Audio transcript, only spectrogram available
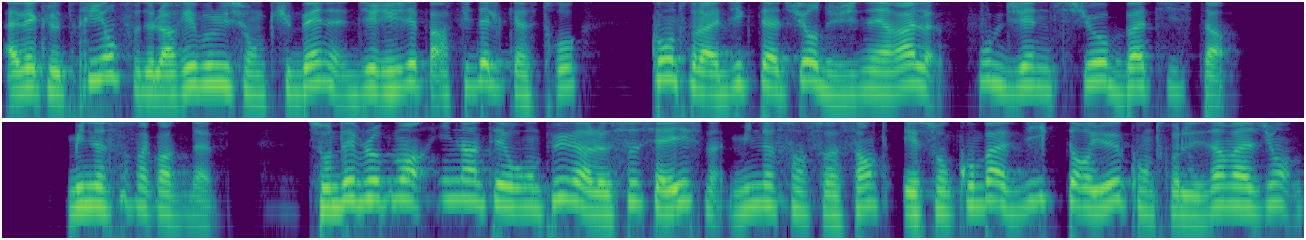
avec le triomphe de la révolution cubaine dirigée par Fidel Castro contre la dictature du général Fulgencio Batista. 1959 son développement ininterrompu vers le socialisme 1960 et son combat victorieux contre les invasions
